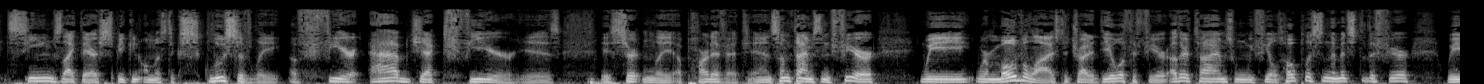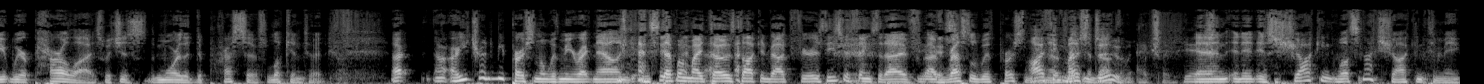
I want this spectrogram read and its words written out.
it seems like they are speaking almost exclusively of fear. Abject fear is is certainly a part of it, and sometimes in fear we we're mobilized to try to deal with the fear. Other times, when we feel hopeless in the midst of the fear, we we are paralyzed, which is the more the depressive look into it. Uh, are you trying to be personal with me right now and, and, step on my toes talking about fears? These are things that I've, yes. I've wrestled with personally. I think most do, them. actually. Yes. And, and it is shocking. Well, it's not shocking to me.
